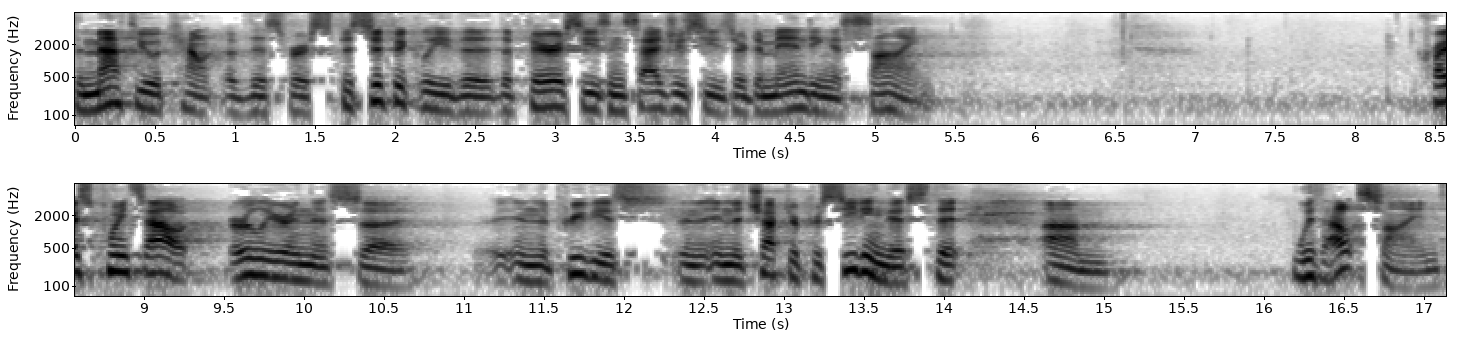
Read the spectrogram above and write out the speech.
the Matthew account of this verse, specifically, the, the Pharisees and Sadducees are demanding a sign. Christ points out earlier in this, uh, in the previous, in, in, the chapter preceding this, that um, without signs,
